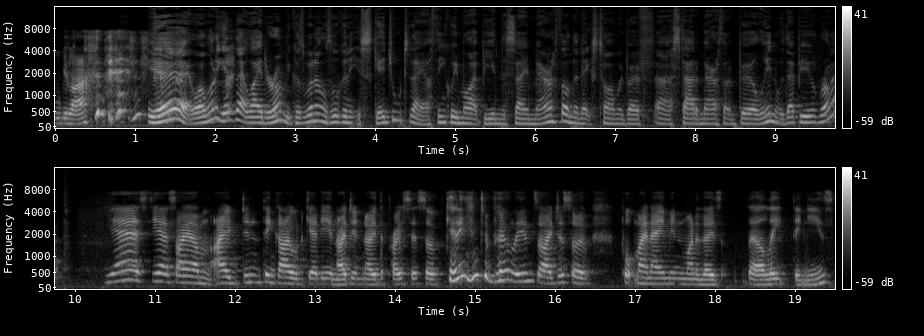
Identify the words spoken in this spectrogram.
we'll be laughing then. Yeah, well, I want to get that later on because when I was looking at your schedule today, I think we might be in the same marathon the next time we both uh, start a marathon in Berlin. Would that be right? Yes, yes. I um I didn't think I would get in. I didn't know the process of getting into Berlin, so I just sort of put my name in one of those the elite thingies,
